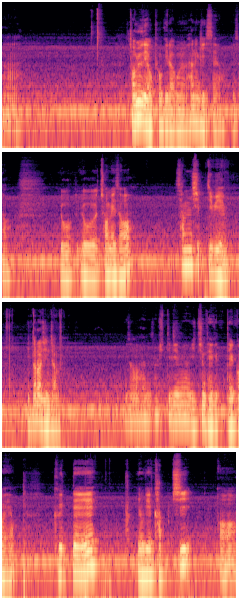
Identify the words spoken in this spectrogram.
어, 점유 대역폭이라고 하는 게 있어요. 그래서 요, 요 점에서 30 dBm 이 떨어진 점 그래서 한 30 dBm이면 이쯤 되게, 될 거예요. 그때에 여기에 값이 어,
